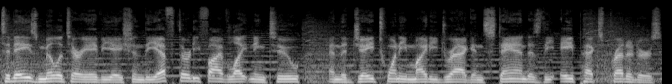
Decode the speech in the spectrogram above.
today's military aviation, the F-35 Lightning II and the J-20 Mighty Dragon stand as the apex predators,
